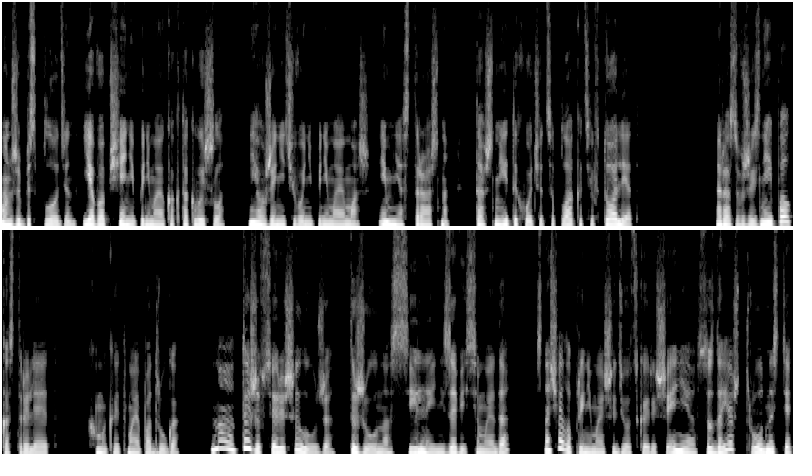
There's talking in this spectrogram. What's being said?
Он же бесплоден. Я вообще не понимаю, как так вышло. Я уже ничего не понимаю, Маш. И мне страшно. Тошнит и хочется плакать и в туалет. Раз в жизни и палка стреляет, хмыкает моя подруга. Но ты же все решила уже. Ты же у нас сильная и независимая, да? Сначала принимаешь идиотское решение, создаешь трудности,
